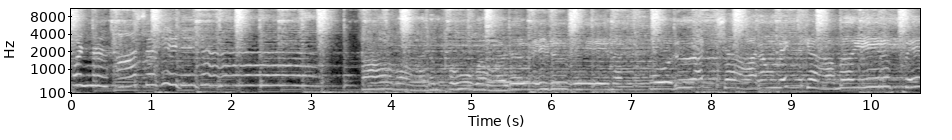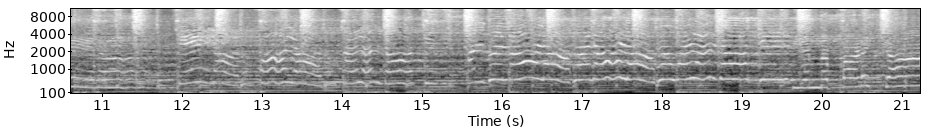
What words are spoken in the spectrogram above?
பொண்ணு ஆசை விடுக. ஆவாரம் பூவாட விடுவேனா. ஒரு அச்சாரம் வைக்காம இருப்பேனா. என்ன படைச்சான்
